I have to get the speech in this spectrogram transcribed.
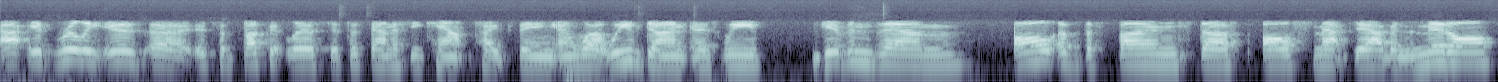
uh, It really is. Uh, it's a bucket list. It's a fantasy camp type thing. And what we've done is we've given them all of the fun stuff, all smack dab in the middle,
